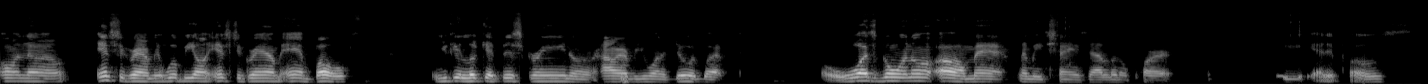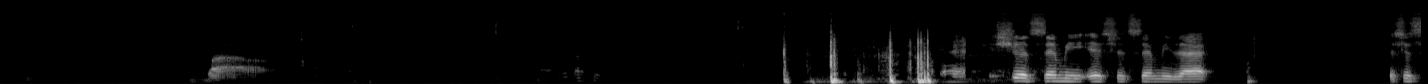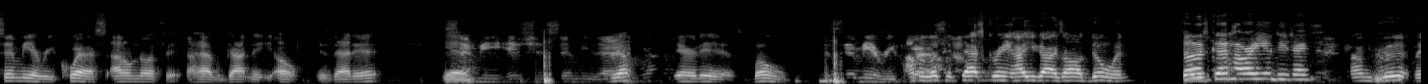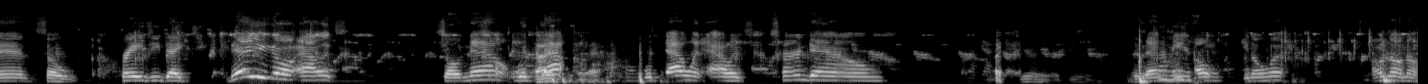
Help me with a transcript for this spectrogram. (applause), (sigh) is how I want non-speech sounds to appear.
on uh, Instagram, and we'll be on Instagram and both. You can look at this screen or however you want to do it. But what's going on? Oh man, let me change that little part. Edit post. Wow. It should send me. It should send me that. It should send me a request. I don't know if it. I haven't gotten it. Oh, is that it? Yeah. Send me, it should send me that. Yep, there it is. Boom. Send me a request. I'm gonna look at that screen. How you guys all doing? Good, good. How are you, DJ? I'm good, man. So crazy day. There you go, Alex. So now with that, with that one, Alex, turn down. Is that me? Oh, you know what? Oh no, no.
